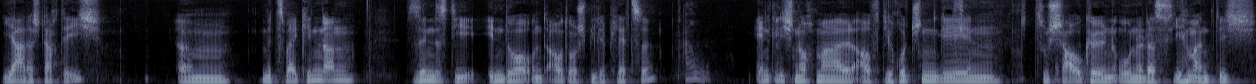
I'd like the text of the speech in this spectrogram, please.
Ja, das dachte ich. Ähm, mit zwei Kindern sind es die Indoor- und Outdoor-Spielplätze. Au. Endlich nochmal auf die Rutschen gehen, zu schaukeln, ohne dass jemand dich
